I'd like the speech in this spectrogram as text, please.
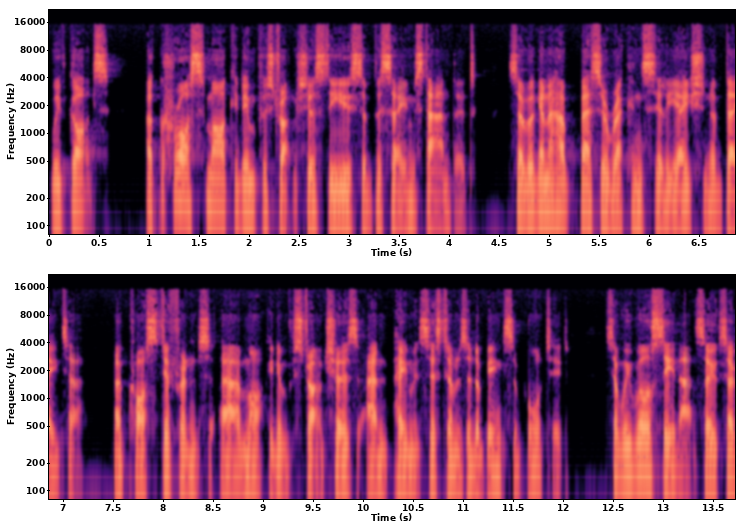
we've got across market infrastructures the use of the same standard. So we're going to have better reconciliation of data across different uh, market infrastructures and payment systems that are being supported. So we will see that. So, so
